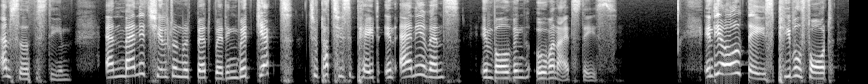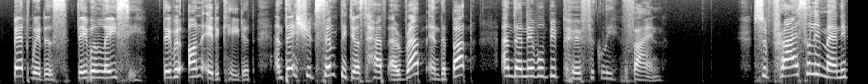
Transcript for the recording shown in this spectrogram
and self-esteem. And many children with bedwetting reject to participate in any events involving overnight stays. In the old days, people thought bedwetters, they were lazy, they were uneducated, and they should simply just have a rap in the butt, and then they will be perfectly fine. Surprisingly many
